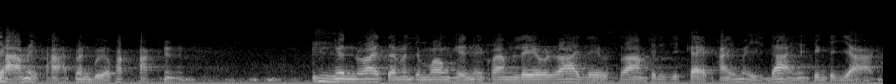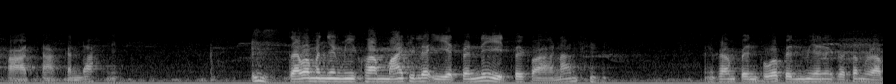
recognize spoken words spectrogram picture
อยาไม่ขาดมันเบื่อพักๆ เงินไว้แต่มันจะมองเห็นในความเลวร้ายเลวทรามชนิดที่แก้ไขไม่ได้จึงจะอย่าขาดจากกันได้แต่ว่ามันยังมีความหมายที่ละเอียดประณีตไปกว่านั้นความเป็นผัวเป็นเมียนี่ก็สำหรับ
